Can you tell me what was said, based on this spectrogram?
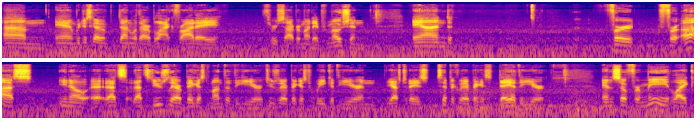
Um, and we just got done with our Black Friday through Cyber Monday promotion. And for for us, you know, uh, that's that's usually our biggest month of the year. It's usually our biggest week of the year, and yesterday's typically our biggest day of the year. And so for me, like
